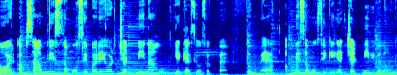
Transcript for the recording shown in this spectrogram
और अब सामने समोसे पड़े और चटनी ना हो, ये कैसे हो सकता है? तो मैं अपने समोसे के लिए चटनी भी बनाऊँगी।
